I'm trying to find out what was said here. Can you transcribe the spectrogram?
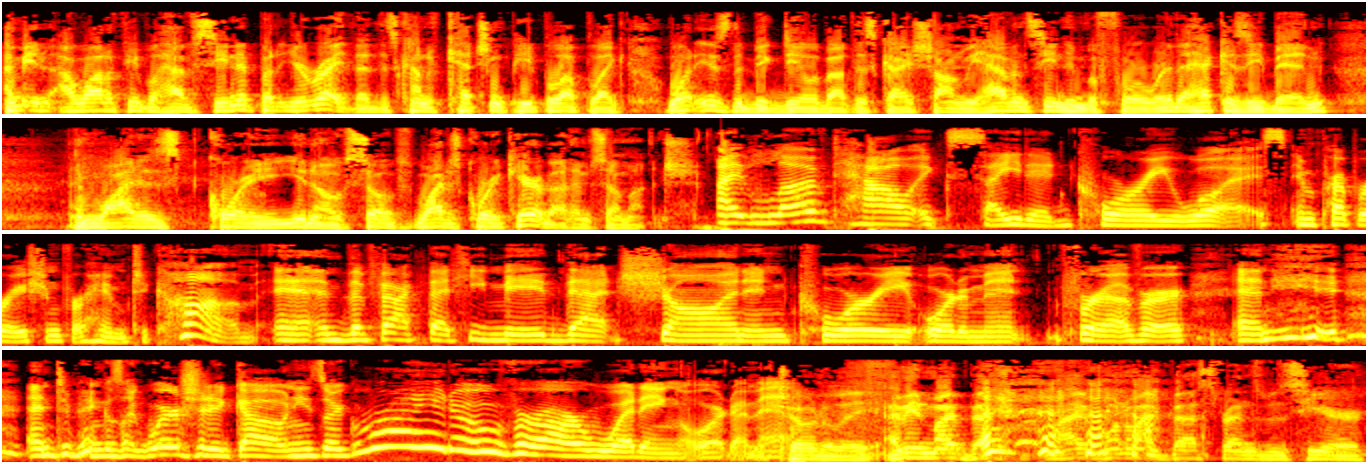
I mean, a lot of people have seen it, but you're right that it's kind of catching people up. Like, what is the big deal about this guy, Sean? We haven't seen him before. Where the heck has he been? And why does Corey, you know, so why does Corey care about him so much? I loved how excited Corey was in preparation for him to come, and the fact that he made that Sean and Corey ornament forever. And he and Topanga's like, "Where should it go?" And he's like, "Right over our wedding ornament." Totally. I mean, my best, my, one of my best friends was here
